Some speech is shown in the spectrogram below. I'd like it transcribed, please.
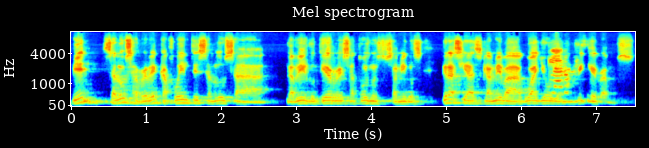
Bien, saludos a Rebeca Fuentes, saludos a Gabriel Gutiérrez, a todos nuestros amigos. Gracias, Gameva Aguayo y Enrique Ramos.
